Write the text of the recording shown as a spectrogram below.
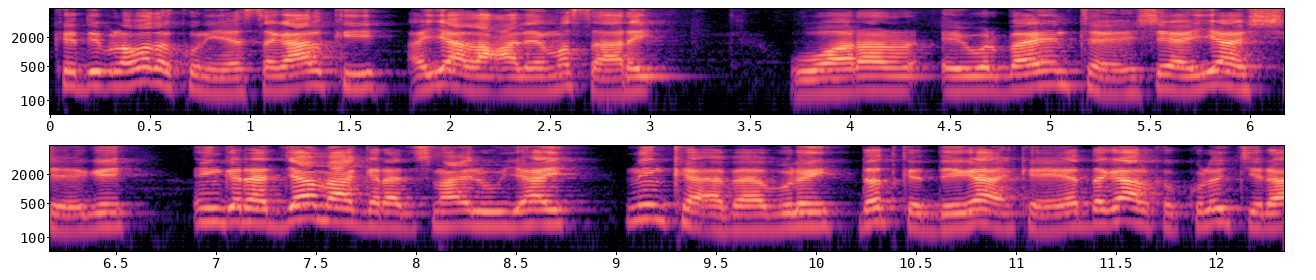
kadib labada kun iyo sagaalkii ayaa la caleemo saaray warar ay warbaahinta heshay ayaa sheegay in garaad jaamac garaad ismaaciil uu yahay ninka abaabulay dadka deegaanka ee dagaalka kula jira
